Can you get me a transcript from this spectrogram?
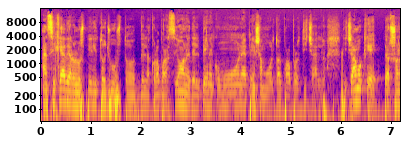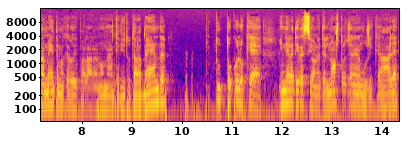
anziché avere lo spirito giusto della collaborazione, del bene comune, pensa molto al proprio orticello. Diciamo che personalmente, ma credo di parlare a nome anche di tutta la band, tutto quello che è nella direzione del nostro genere musicale,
